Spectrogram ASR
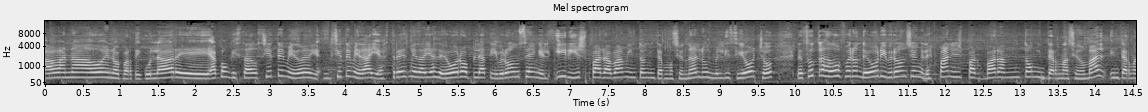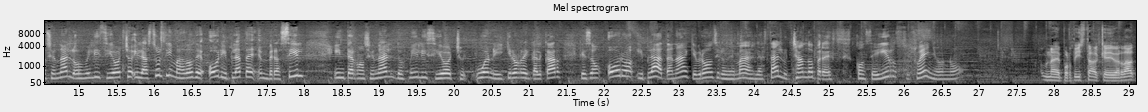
ha ganado en lo particular, eh, ha conquistado siete, medalla- siete medallas, tres medallas de oro, plata y bronce en el Irish para Badminton Internacional 2018. Las otras dos fueron de oro y bronce en el Spanish para Badminton Internacional, Internacional 2018 y las últimas dos de oro y plata en Brasil Internacional 2018. Bueno, y quiero recalcar que son oro y plata, nada que bronce y los demás. La está luchando para conseguir su sueño, ¿no? Una deportista que de verdad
